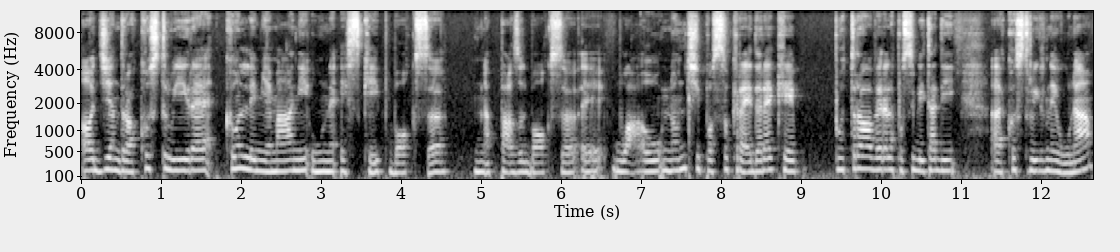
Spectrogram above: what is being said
oggi andrò a costruire con le mie mani un escape box una puzzle box e wow non ci posso credere che potrò avere la possibilità di uh, costruirne una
